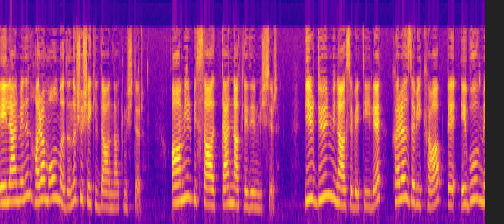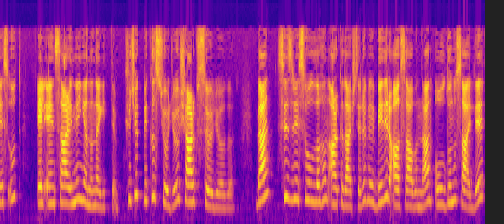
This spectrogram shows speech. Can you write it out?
eğlenmenin haram olmadığını şu şekilde anlatmıştır. Amir bir saatten nakledilmiştir. Bir düğün münasebetiyle Karazabika ve Ebu Mesud el-Ensari'nin yanına gittim. Küçük bir kız çocuğu şarkı söylüyordu. Ben siz Resulullah'ın arkadaşları ve Bedir asabından olduğunuz halde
